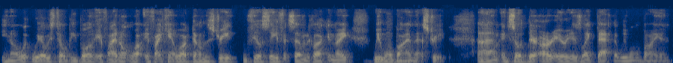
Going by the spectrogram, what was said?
you know we, we always tell people if I don't if I can't walk down the street and feel safe at seven o'clock at night, we won't buy in that street. Um, and so there are areas like that that we won't buy in.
